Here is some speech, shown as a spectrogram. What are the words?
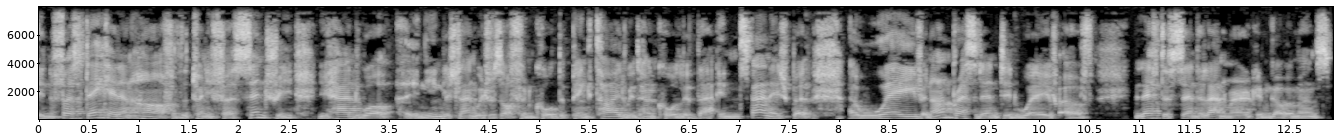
in the first decade and a half of the 21st century, you had what in the English language was often called the pink tide. We don't call it that in Spanish, but a wave, an unprecedented wave of left of center Latin American governments,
